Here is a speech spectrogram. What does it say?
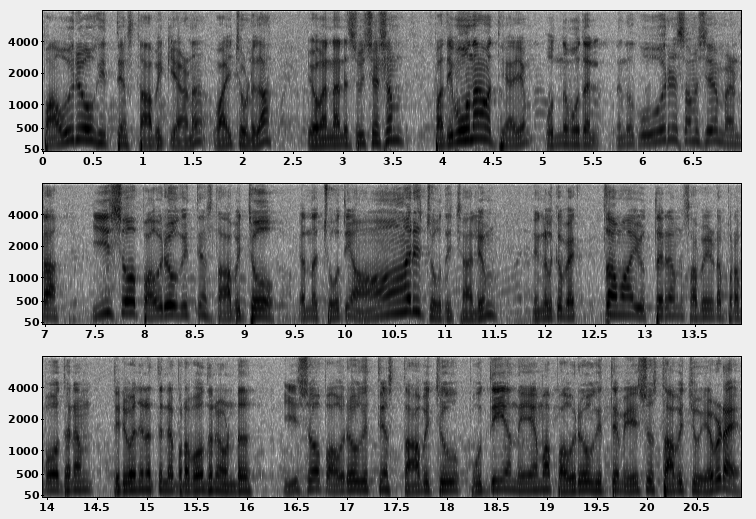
പൗരോഹിത്യം സ്ഥാപിക്കുകയാണ്. വായിച്ചോളുക. യോഗന്നാന്റെ സുവിശേഷം പതിമൂന്നാം അധ്യായം ഒന്ന് മുതൽ. നിങ്ങൾക്ക് ഒരു സംശയം വേണ്ട. ഈശോ പൗരോഹിത്യം സ്ഥാപിച്ചോ എന്ന ചോദ്യം ആര് ചോദിച്ചാലും നിങ്ങൾക്ക് വ്യക്തമായ ഉത്തരം സഭയുടെ പ്രബോധനം തിരുവചനത്തിന്റെ പ്രബോധനമുണ്ട് ഈശോ പൗരോഹിത്യം സ്ഥാപിച്ചു പുതിയ നിയമ പൗരോഹിത്യം യേശു സ്ഥാപിച്ചു. എവിടെ?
